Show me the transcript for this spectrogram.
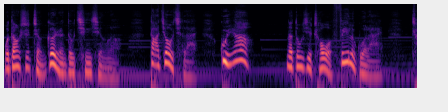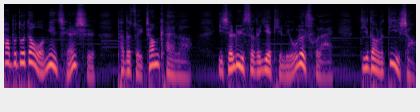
我当时整个人都清醒了，大叫起来：“鬼啊！”那东西朝我飞了过来。差不多到我面前时，他的嘴张开了，一些绿色的液体流了出来，滴到了地上。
